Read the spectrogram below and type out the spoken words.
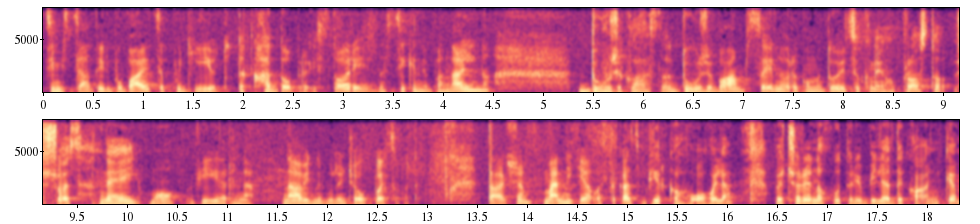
ті місця, де відбуваються події. Тут така добра історія, настільки не банальна. Дуже класно, дуже вам сильно рекомендую цю книгу. Просто щось неймовірне. Навіть не буду нічого описувати. Далі, в мене є ось така збірка Гоголя. Вечори на хуторі біля диканьки.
